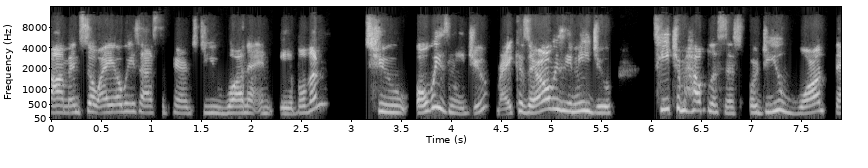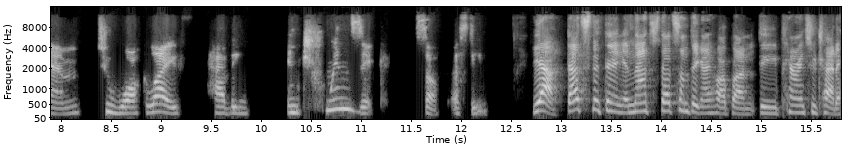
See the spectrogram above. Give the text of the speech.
Um, and so I always ask the parents, do you want to enable them to always need you, right? Because they're always going to need you. Teach them helplessness, or do you want them to walk life having intrinsic self esteem? Yeah, that's the thing. And that's that's something I harp on the parents who try to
